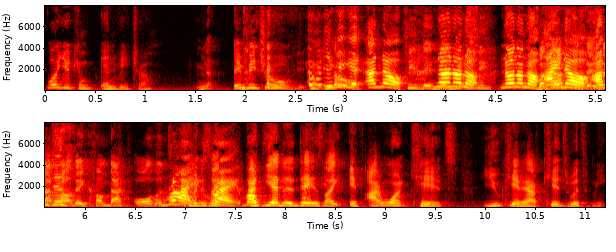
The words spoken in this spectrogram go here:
Well, you can in vitro. In vitro, You can no. get- I know. See, they- no, they no, no, see, no, no, no. I know. they- I'm that's just how they come back all the time. Right, and it's like, right. Well- at the end of the day, it's like if I want kids, you can't have kids with me.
